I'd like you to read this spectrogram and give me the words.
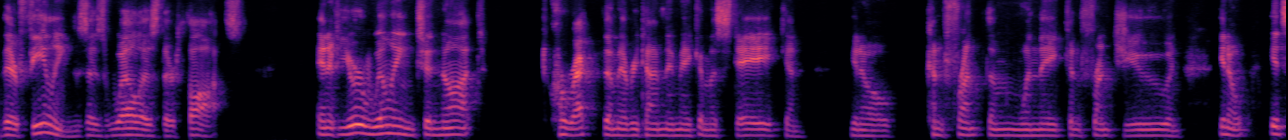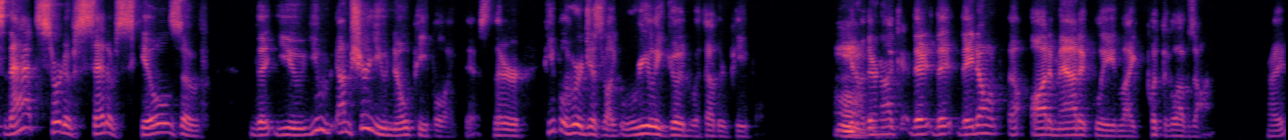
their feelings as well as their thoughts. And if you're willing to not correct them every time they make a mistake and you know confront them when they confront you and you know it's that sort of set of skills of that you you i'm sure you know people like this that are people who are just like really good with other people mm. you know mm. they're not they, they they don't automatically like put the gloves on right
